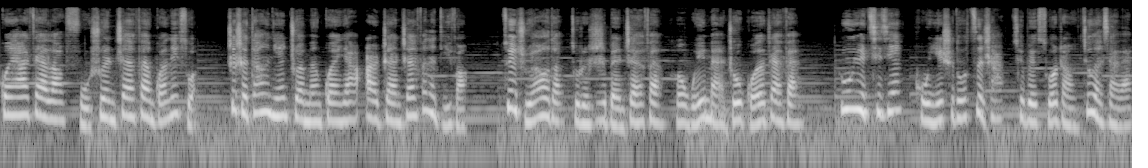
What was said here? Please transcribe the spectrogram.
关押在了抚顺战犯管理所。这是当年专门关押二战战犯的地方，最主要的就是日本战犯和伪满洲国的战犯。入狱期间，溥仪试图自杀，却被所长救了下来。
